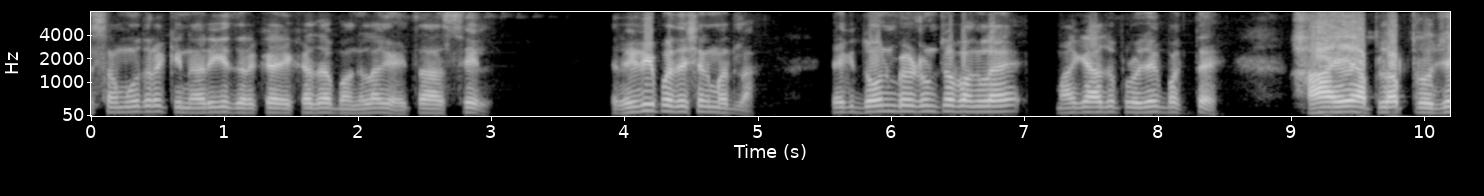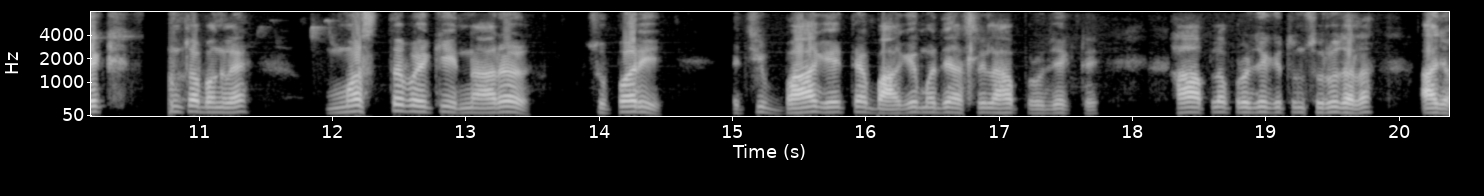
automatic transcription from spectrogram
समुद्र किनारी जर का एखादा बंगला घ्यायचा असेल रेडी पोझिशनमधला एक दोन बेडरूमचा बंगला आहे मागे हा जो प्रोजेक्ट बघताय. हा आहे आपला प्रोजेक्ट तुमचा बंगला आहे. मस्तपैकी नारळ सुपारी याची बाग आहे. त्या बागेमध्ये असलेला हा प्रोजेक्ट आहे. हा आपला प्रोजेक्ट इथून सुरू झाला. आज हो.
